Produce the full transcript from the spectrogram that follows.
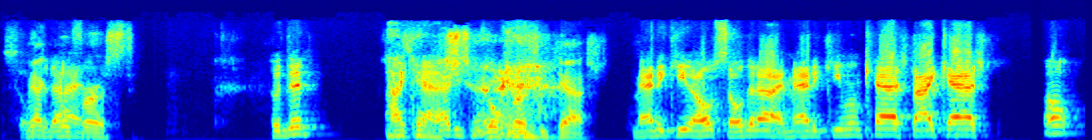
So Matt, did go I. first. Who did? I Maddie cashed. can go first. He cashed. Maddie Key. Oh, so did I. Maddie Keeman cashed. I cashed. Oh,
